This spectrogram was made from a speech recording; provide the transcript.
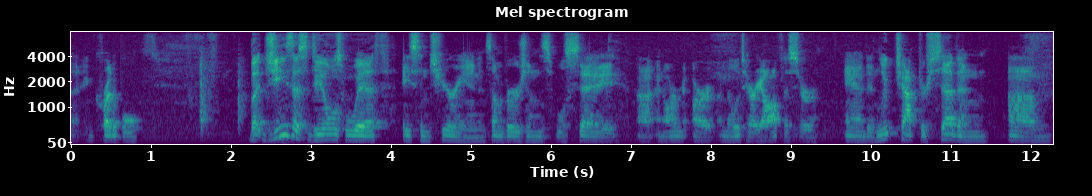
uh, incredible But Jesus deals with a centurion, and some versions will say uh, an army or a military officer. And in Luke chapter seven, um,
